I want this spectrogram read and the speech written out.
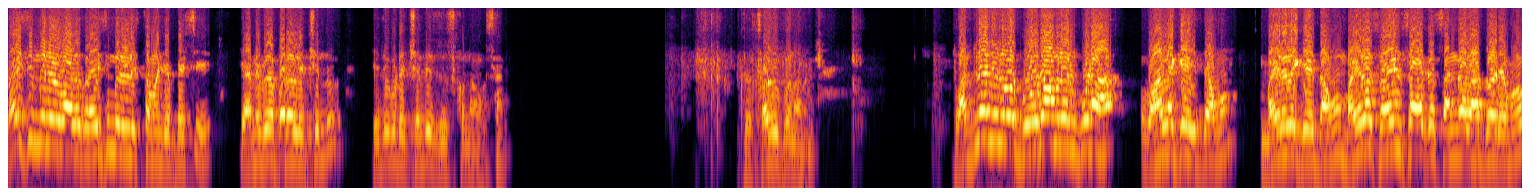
రైస్ మిల్లులు వాళ్ళకు రైస్ మిల్లులు ఇస్తామని చెప్పేసి ఎన్ని అన్ని పేపర్లు ఇచ్చిండు ఇది కూడా ఇచ్చిండు చూసుకుందాం ఒకసారి. చదువుకున్నాను. వడ్ల నిల్వ గోదాములను కూడా వాళ్ళకే ఇద్దాము. మహిళలకి ఇద్దాము మహిళా స్వయం సహాయక సంఘాల ఆధ్వర్యంలో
